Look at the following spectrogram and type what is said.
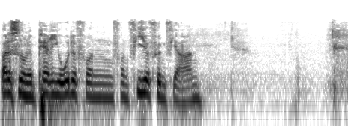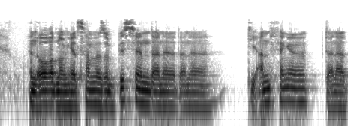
war das so eine Periode von, von vier, fünf Jahren. In Ordnung. Jetzt haben wir so ein bisschen deine, deine, die Anfänge deiner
